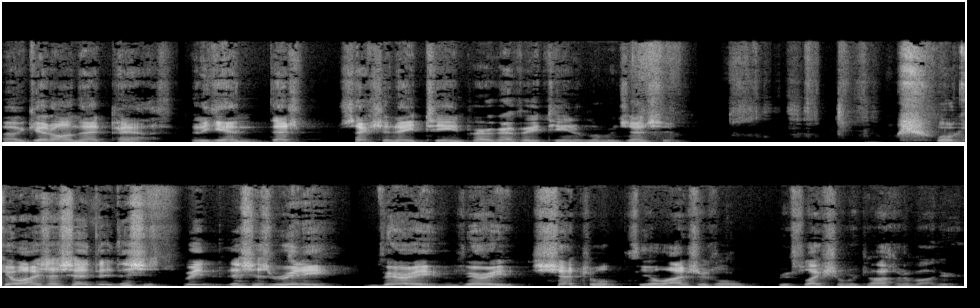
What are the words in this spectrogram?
uh, get on that path? And again, that's section 18, paragraph 18 of Lumen Gentium. Well, well, as I said, this is I mean, this is really very, very central theological reflection we're talking about here,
